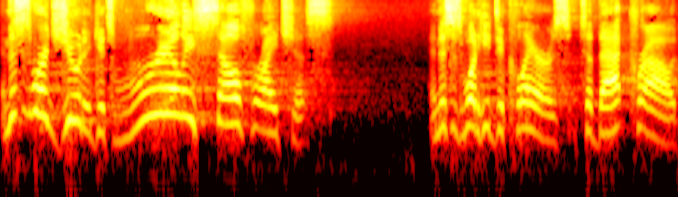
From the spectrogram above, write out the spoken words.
And this is where Judah gets really self righteous. And this is what he declares to that crowd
